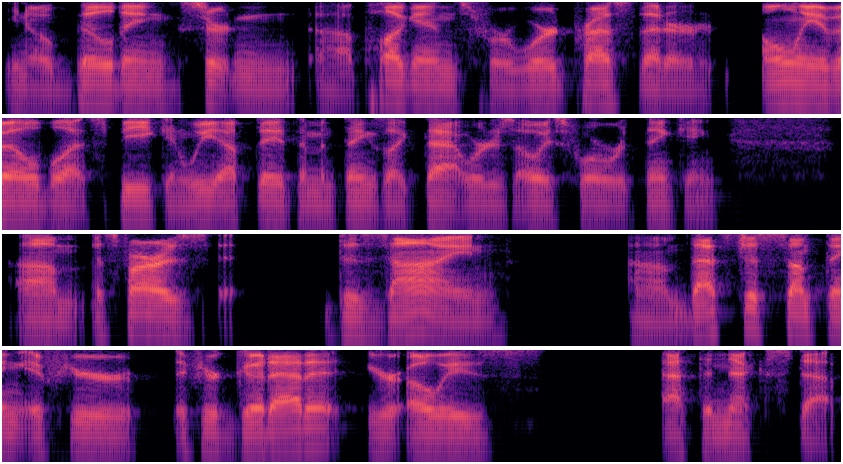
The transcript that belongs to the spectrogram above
you know, building certain uh, plugins for WordPress that are only available at Speak, and we update them and things like that. We're just always forward thinking um, as far as design um, that's just something if you're if you're good at it you're always at the next step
